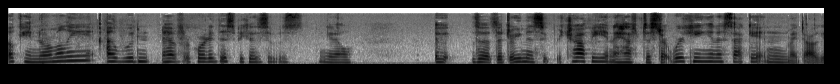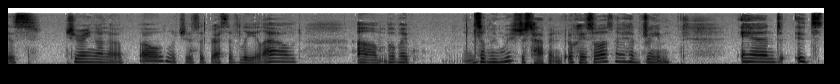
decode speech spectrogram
okay, normally I wouldn't have recorded this because it was, you know, it, the the dream is super choppy and I have to start working in a second and my dog is chewing on a bone which is aggressively loud. Um, but my something weird just happened. Okay, so last night I had a dream and it's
